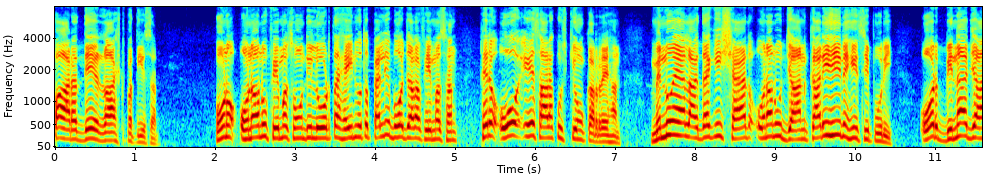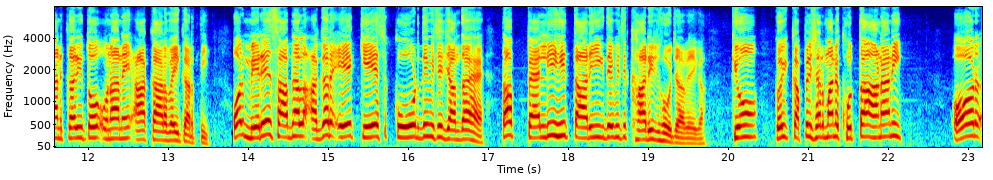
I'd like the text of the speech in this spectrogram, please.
ਭਾਰਤ ਦੇ ਰਾਸ਼ਟਰਪਤੀ ਸਨ। ਹੁਣ ਉਹਨਾਂ ਨੂੰ ਫੇਮਸ ਹੋਣ ਦੀ ਲੋੜ ਤਾਂ ਹੈ ਹੀ ਨਹੀਂ, ਉਹ ਤਾਂ ਪਹਿਲੇ ਬਹੁਤ ਜ਼ਿਆਦਾ ਫੇਮਸ ਹਨ। ਫਿਰ ਉਹ ਇਹ ਸਾਰਾ ਕੁਝ ਕਿਉਂ ਕਰ ਰਹੇ ਹਨ? ਮੈਨੂੰ ਇਹ ਲੱਗਦਾ ਕਿ ਸ਼ਾਇਦ ਉਹਨਾਂ ਨੂੰ ਜਾਣਕਾਰੀ ਹੀ ਨਹੀਂ ਸੀ ਪੂਰੀ ਔਰ ਬਿਨਾਂ ਜਾਣਕਾਰੀ ਤੋਂ ਉਹਨਾਂ ਨੇ ਆ ਕਾਰਵਾਈ ਕਰਤੀ। ਔਰ ਮੇਰੇ ਹਿਸਾਬ ਨਾਲ ਅਗਰ ਇਹ ਕੇਸ ਕੋਰਟ ਦੇ ਵਿੱਚ ਜਾਂਦਾ ਹੈ, ਤਾਂ ਪਹਿਲੀ ਹੀ ਤਾਰੀਖ ਦੇ ਵਿੱਚ ਖਾਰਿਜ ਹੋ ਜਾਵੇਗਾ। ਕਿਉਂ? ਕੋਈ ਕਪਿਲ ਸ਼ਰਮਾ ਨੇ ਖੁਦ ਤਾਂ ਆਣਾ ਨਹੀਂ। ਔਰ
